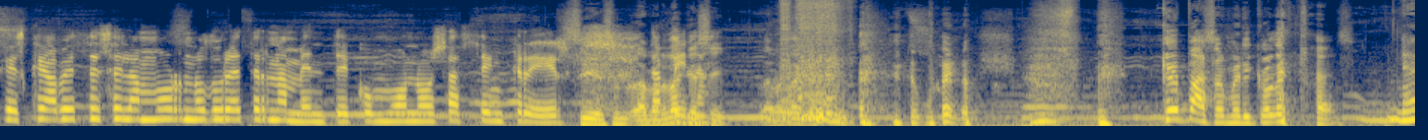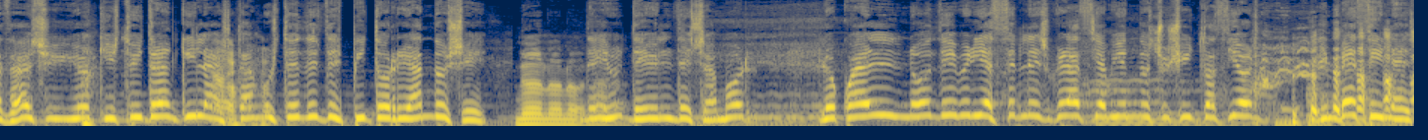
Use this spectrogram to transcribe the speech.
que es que a veces el amor no dura eternamente, como nos hacen creer. Sí, es un- la Da verdad que sí. La verdad que sí. bueno. ¿Qué pasa, Mericoletas? Nada, si yo aquí estoy tranquila, están ustedes despitorreándose No, no, no. de- nada. del desamor, lo cual no debería hacerles gracia viendo su situación. ¡Imbéciles!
